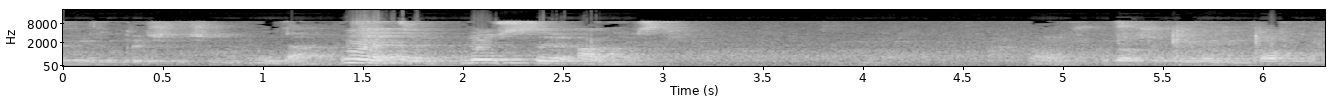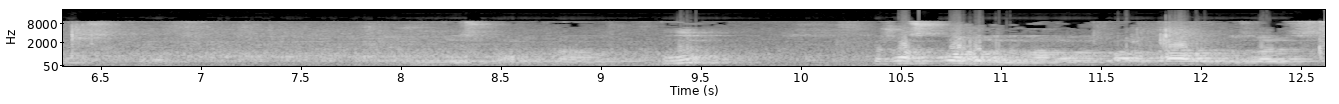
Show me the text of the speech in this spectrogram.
Він ідентичний чи ні? Да. Ні, це плюс е, ангельський. Ну, шкода, що ми можемо правку вносити. Мені пару правил. Нас спору нема, ми пару правил без радості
